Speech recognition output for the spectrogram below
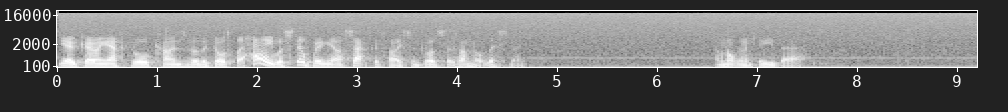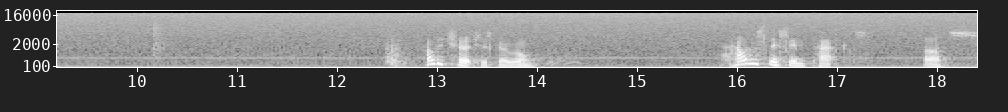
You know, going after all kinds of other gods. But hey, we're still bringing our sacrifice, and God says, I'm not listening. I'm not going to be there. How do churches go wrong? How does this impact us?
